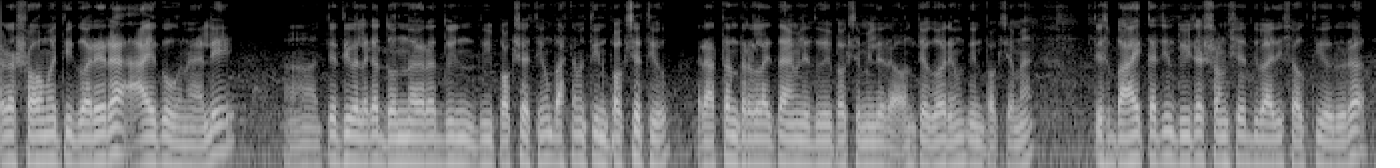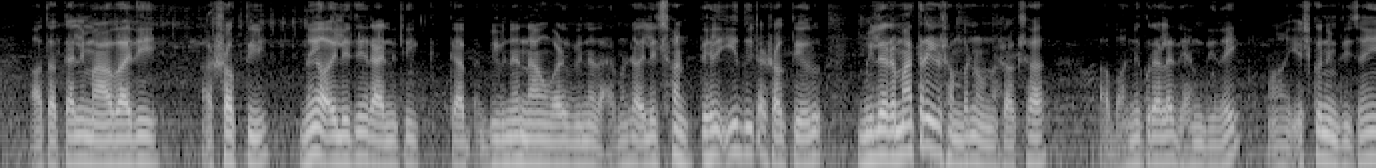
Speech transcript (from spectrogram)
एउटा सहमति गरेर आएको हुनाले त्यति बेलाका द्वन्द्वका दुई दुई पक्ष थियौँ। वास्तवमा तिन पक्ष थियो। राजतन्त्रलाई त हामीले दुवै पक्ष मिलेर अन्त्य गऱ्यौँ। तिन पक्षमा त्यस बाहेकका चाहिँ दुईवटा संसदवादी शक्तिहरू र तत्कालीन माओवादी शक्ति नै अहिले चाहिँ राजनीतिका विभिन्न नाउँबाट विभिन्न धारमा अहिले छन्। त्यसले यी दुईवटा शक्तिहरू मिलेर मात्रै यो सम्पन्न हुनसक्छ भन्ने कुरालाई ध्यान दिँदै यसको निम्ति चाहिँ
